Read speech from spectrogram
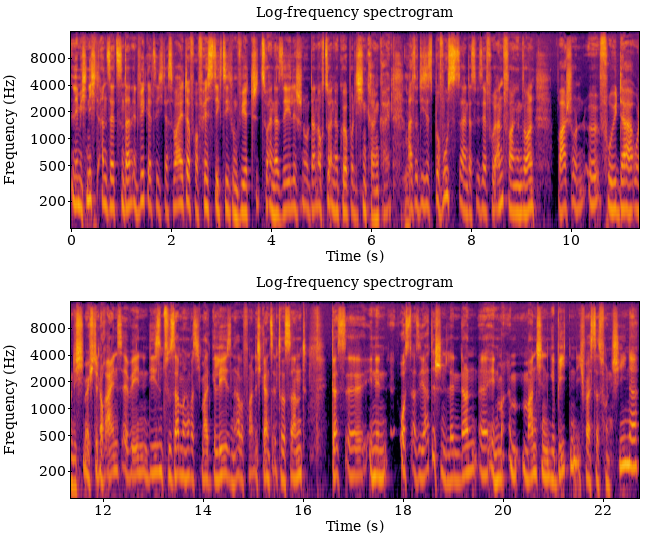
nämlich nicht ansetzen, dann entwickelt sich das weiter, verfestigt sich und wird zu einer seelischen und dann auch zu einer körperlichen Krankheit. Also dieses Bewusstsein, dass wir sehr früh anfangen sollen, war schon äh, früh da. Und ich möchte noch eins erwähnen in diesem Zusammenhang, was ich mal gelesen habe, fand ich ganz interessant dass äh, in den ostasiatischen Ländern, äh, in, in, manchen Gebieten, ich weiß das von China,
